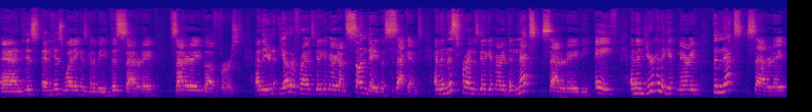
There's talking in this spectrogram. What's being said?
And his, and his wedding is going to be this Saturday, Saturday the 1st. And the, the other friend's going to get married on Sunday the 2nd. And then this friend is going to get married the next Saturday, the 8th. And then you're going to get married the next Saturday,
